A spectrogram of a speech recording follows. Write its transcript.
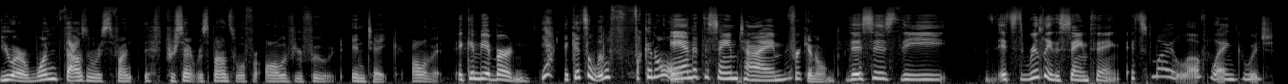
You are 1000% responsible for all of your food intake, all of it. it can be a burden. Yeah, it gets a little fucking old. And at the same time, freaking old. this is the it's really the same thing. It's my love language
